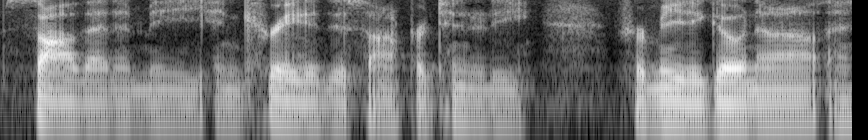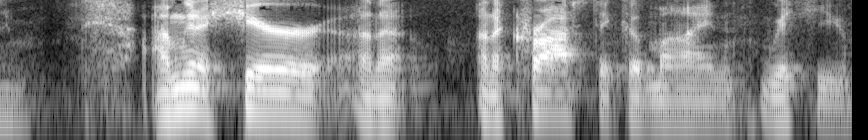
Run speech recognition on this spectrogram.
saw that in me and created this opportunity for me to go now. And I'm going to share an, an acrostic of mine with you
